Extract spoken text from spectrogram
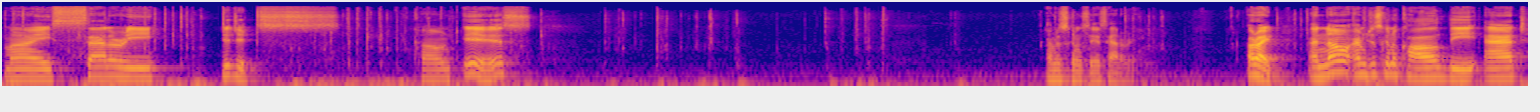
my salary digits count is I'm just going to say salary. All right and now I'm just going to call the at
